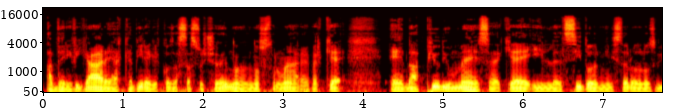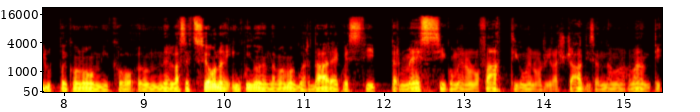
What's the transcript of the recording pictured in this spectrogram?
a verificare e a capire che cosa sta succedendo nel nostro mare perché è da più di un mese che il sito del Ministero dello Sviluppo Economico, eh, nella sezione in cui noi andavamo a guardare questi permessi, come erano fatti, come erano rilasciati, se andavano avanti,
